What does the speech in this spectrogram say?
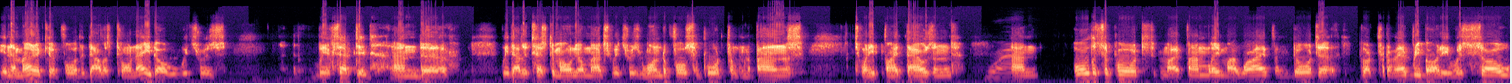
in America for the Dallas Tornado, which was we accepted, and uh, we'd had a testimonial match, which was wonderful support from the fans, twenty five thousand, wow. and all the support my family, my wife, and daughter got from everybody was so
